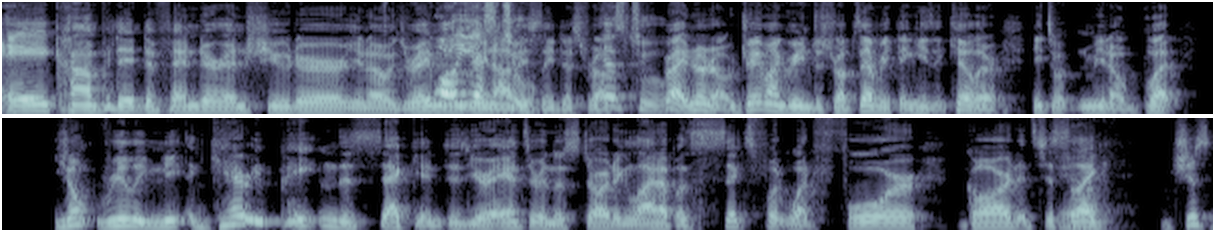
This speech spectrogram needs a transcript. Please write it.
a competent defender and shooter. You know, Draymond Well, Green has two. obviously disrupts. Right? No, no. Draymond Green disrupts everything. He's a killer. He's what- you know, but you don't really need Gary Payton the second is your answer in the starting lineup. A six foot what four guard. It's just Yeah. like just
